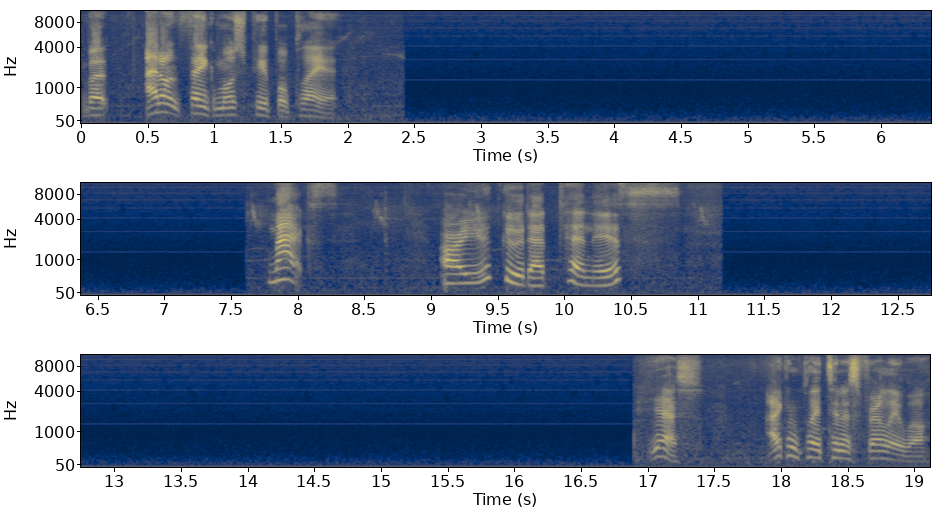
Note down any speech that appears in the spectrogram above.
But I don't think most people play it. Max, are you good at tennis? Yes, I can play tennis fairly well.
